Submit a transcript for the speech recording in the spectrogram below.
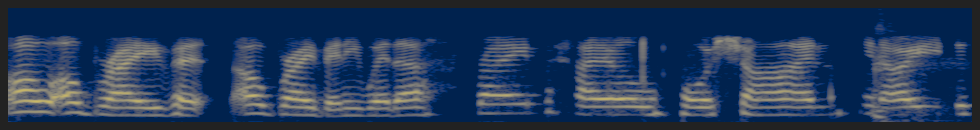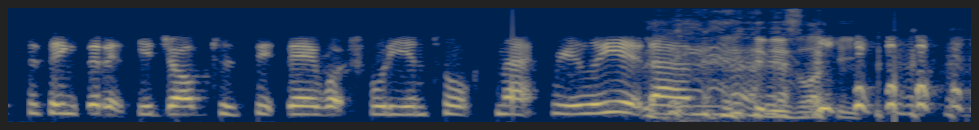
I'll, I'll brave it. I'll brave any weather, rain, hail, or shine. You know, just to think that it's your job to sit there, watch footy, and talk smack. Really, it, um, it is lucky.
